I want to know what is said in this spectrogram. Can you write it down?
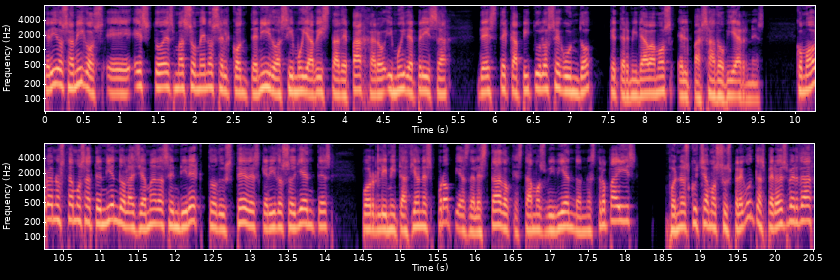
queridos amigos, eh, esto es más o menos el contenido, así muy a vista de pájaro y muy deprisa, de este capítulo segundo que terminábamos el pasado viernes. Como ahora no estamos atendiendo las llamadas en directo de ustedes, queridos oyentes, por limitaciones propias del estado que estamos viviendo en nuestro país, pues no escuchamos sus preguntas, pero es verdad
